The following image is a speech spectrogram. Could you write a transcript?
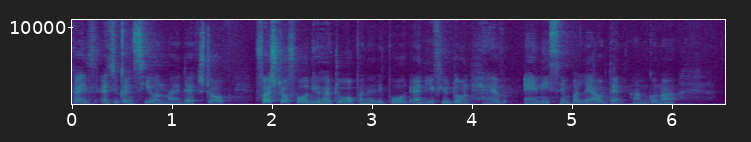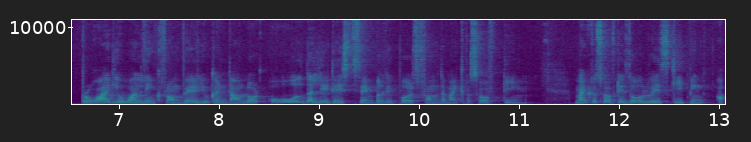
Guys, as you can see on my desktop, first of all you have to open a report and if you don't have any simple layout then I'm gonna provide you one link from where you can download all the latest simple reports from the Microsoft team. Microsoft is always keeping a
